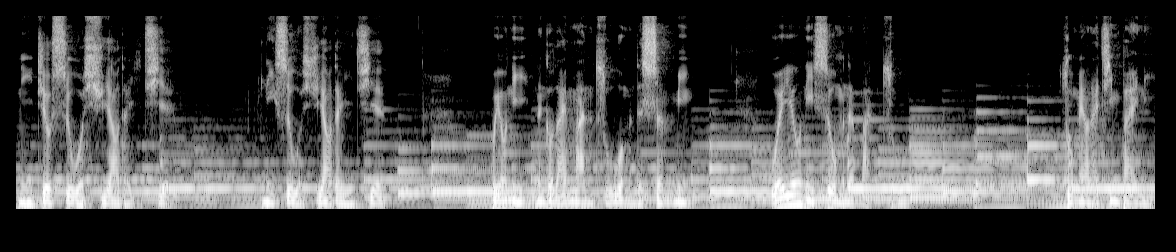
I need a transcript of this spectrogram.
你就是我需要的一切，你是我需要的一切，唯有你能够来满足我们的生命，唯有你是我们的满足。主，我们要来敬拜你，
